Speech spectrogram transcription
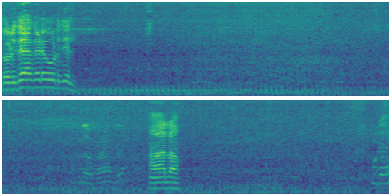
थोडी त्याकडे उडतील हा लाव. पुढे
